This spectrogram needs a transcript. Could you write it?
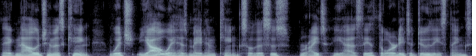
They acknowledge him as king which Yahweh has made him king. So this is right. He has the authority to do these things.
